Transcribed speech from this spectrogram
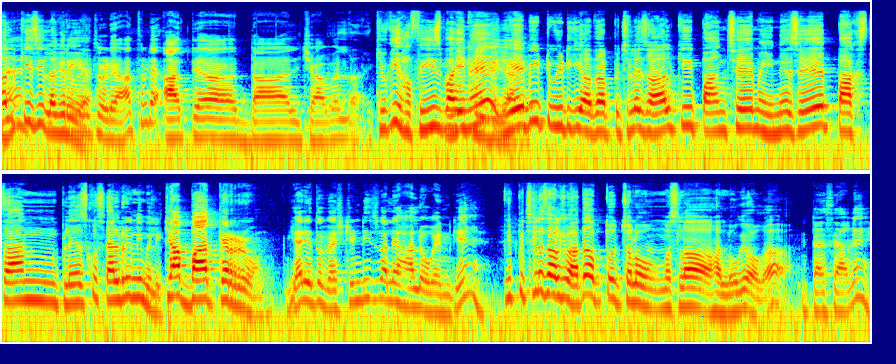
हल्की सी लग रही है। थोड़े हाँ थोड़े आटा दाल चावल। क्योंकि हफीज भाई ने ये भी ट्वीट किया था पिछले साल कि पाँच छह महीने से पाकिस्तान प्लेयर्स को सैलरी नहीं मिली। क्या बात कर रहे हो? यार ये तो वेस्ट इंडीज वाले हाल हो गए इनके। ये पिछले साल की बात है अब तो चलो मसला हल हो गया होगा। पैसे आ गए?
